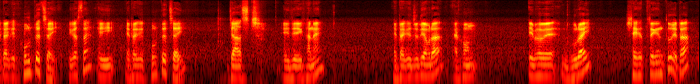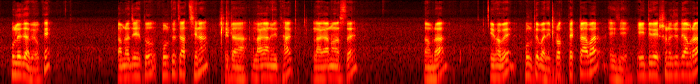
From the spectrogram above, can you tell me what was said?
এটাকে খুলতে চাই, ঠিক আছে? এই এটাকে খুলতে চাই, জাস্ট এই যে এখানে, এটাকে যদি আমরা এখন এইভাবে ঘুরাই, সেক্ষেত্রে কিন্তু এটা খুলে যাবে, ওকে? আমরা যেহেতু খুলতে চাচ্ছি না, সেটা লাগানোই থাক, লাগানো আছে। তো আমরা এভাবে খুলতে পারি। প্রত্যেকটা আবার এই যে, এই ডিরেকশনে যদি আমরা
